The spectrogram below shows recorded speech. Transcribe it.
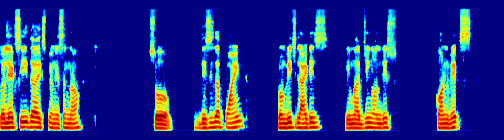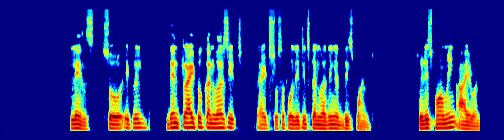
So let's see the explanation now. So this is the point from which light is emerging on this convex lens. So it will then try to converge it, right? So suppose it is converging at this point. So it is forming I1.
